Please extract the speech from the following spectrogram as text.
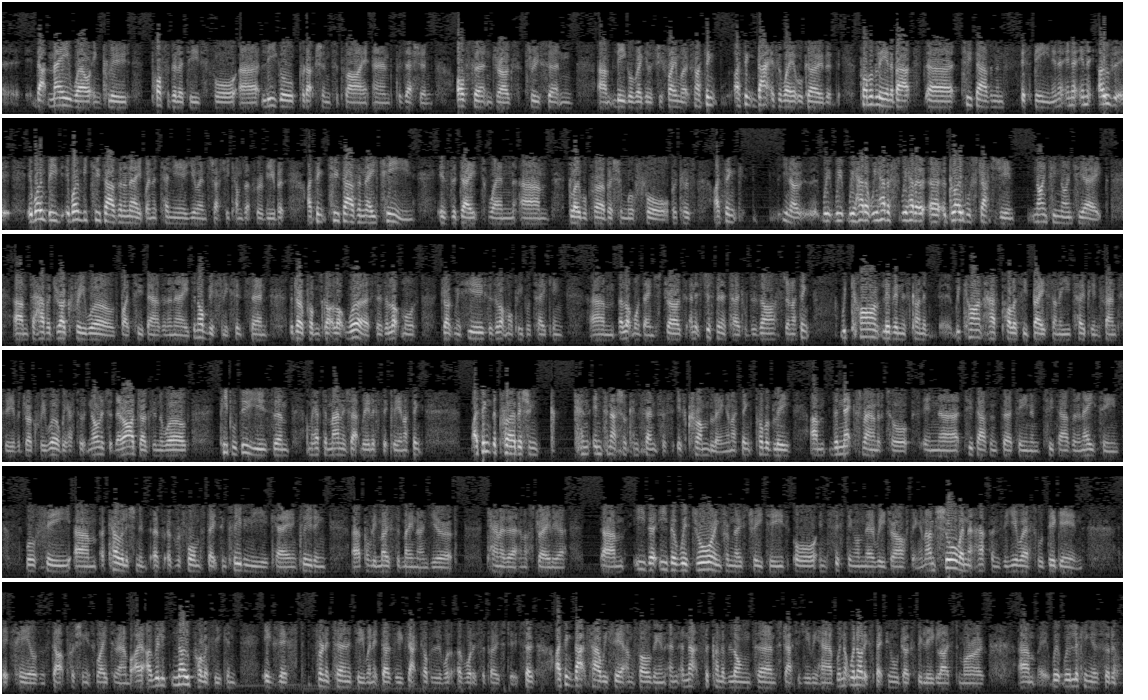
that may well include possibilities for uh, legal production, supply, and possession of certain drugs through certain um, legal regulatory frameworks. And I think I think that is the way it will go. That probably in about uh, 2015, in, a, in, a, in a, over, it won't be it won't be 2008 when the 10-year UN strategy comes up for review, but I think 2018 is the date when um, global prohibition will fall because I think you know we, we, we had a we had a we had a, a global strategy in 1998 um, to have a drug-free world by 2008, and obviously since then the drug problem's got a lot worse. There's a lot more drug misuse. There's a lot more people taking um, a lot more dangerous drugs, and it's just been a total disaster. And I think we can't live in this kind of we can't have policy based on a utopian fantasy of a drug-free world. We have to acknowledge that there are drugs in the world. People do use them, and we have to manage that realistically. And I think I think the prohibition con- international consensus is crumbling, and I think probably um, the next round of talks in uh, 2013 and 2018 will see um, a coalition of, of, of, reform states, including the UK, including uh, probably most of mainland Europe, Canada, and Australia, um, either either withdrawing from those treaties or insisting on their redrafting. And I'm sure when that happens, the US will dig in its heels and start pushing its weight around. But I, I really no policy can exist for an eternity when it does the exact opposite of what, of what, it's supposed to. So I think that's how we see it unfolding, and, and, and that's the kind of long-term strategy we have. We're not, we're not expecting all drugs to be legalized tomorrow. Um, we're, we're, looking at a sort of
